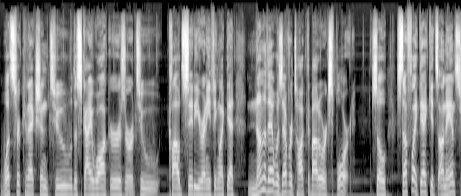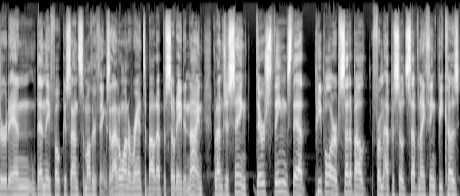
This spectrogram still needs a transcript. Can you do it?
what's her connection to the Skywalkers or to Cloud City or anything like that, none of that was ever talked about or explored. So stuff like that gets unanswered, and then they focus on some other things. And I don't want to rant about episode 8 and 9, but I'm just saying there's things that people are upset about from episode 7, I think, because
